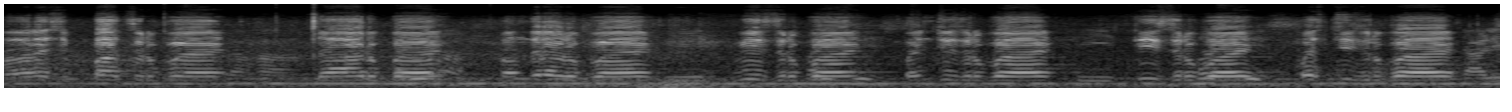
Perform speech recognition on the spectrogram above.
बाराशे पाच रुपये दहा रुपये पंधरा रुपये वीस रुपये पंचवीस रुपये तीस रुपये पस्तीस रुपये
